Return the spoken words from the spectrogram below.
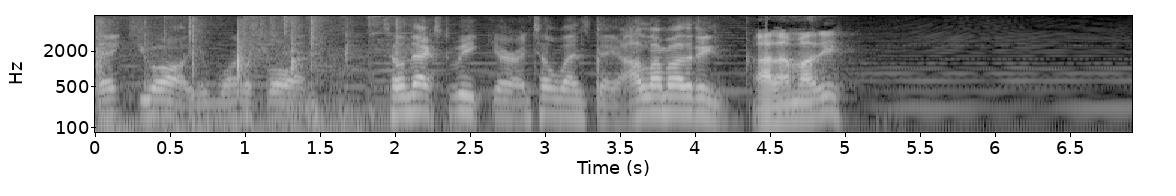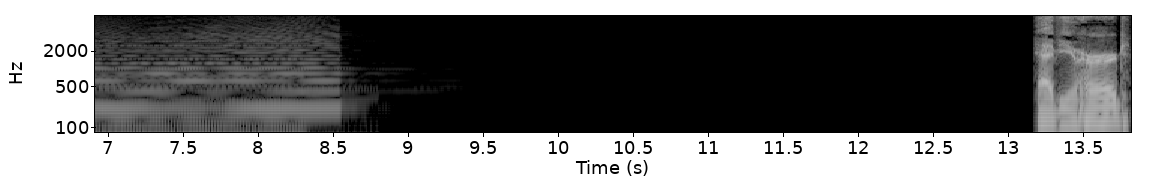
Thank you all. You're wonderful. And until next week, or until Wednesday, Hala Madrid. Hala Madrid. Have you heard?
